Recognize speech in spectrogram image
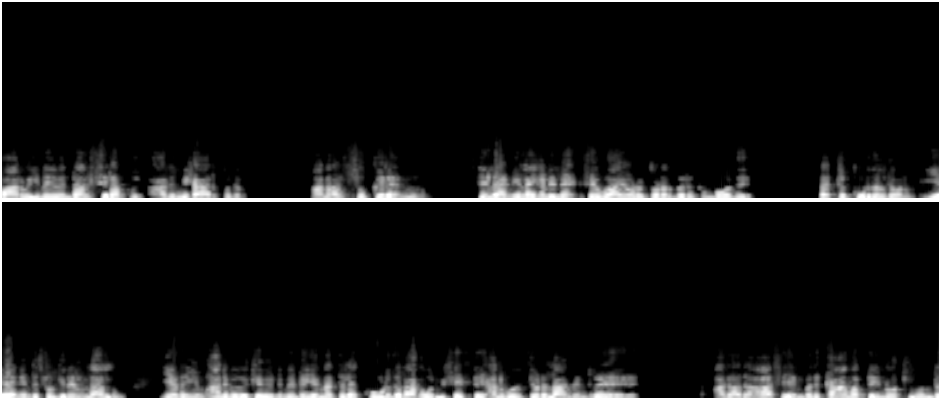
பார்வை இணைவென்றால் சிறப்பு. அது மிக அற்புதம். ஆனால் சுக்கிரன் சில நிலைகளிலே செவ்வாயோடு தொடர்பு இருக்கும் போது சற்று கூடுதல் கவனம். ஏன் என்று சொல்கிறேன் என்றால் எதையும் அனுபவிக்க வேண்டும் என்ற எண்ணத்துல கூடுதலாக ஒரு விஷயத்தை அனுபவித்து விடலாம் என்று அதாவது ஆசை என்பது காமத்தை நோக்கி உந்த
